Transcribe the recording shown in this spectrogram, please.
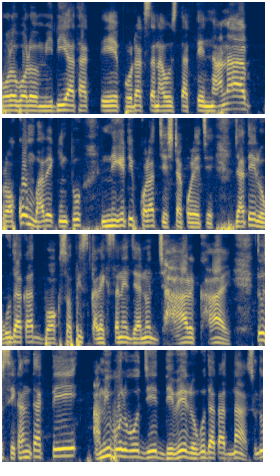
বড় বড় মিডিয়া থাকতে প্রোডাকশান হাউস থাকতে, নানা রকমভাবে কিন্তু নেগেটিভ করার চেষ্টা করেছে, যাতে রঘু ডাকাত বক্স অফিস কালেকশানে যেন ঝাড় খায়। তো সেখান থাকতে আমি বলব যে দেবের রঘু ডাকাত না, শুধু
